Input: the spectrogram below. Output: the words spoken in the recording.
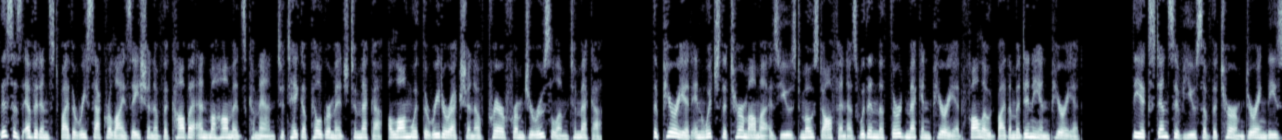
This is evidenced by the resacralization of the Kaaba and Muhammad's command to take a pilgrimage to Mecca, along with the redirection of prayer from Jerusalem to Mecca. The period in which the term Ummah is used most often is within the Third Meccan period followed by the Medinian period. The extensive use of the term during these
